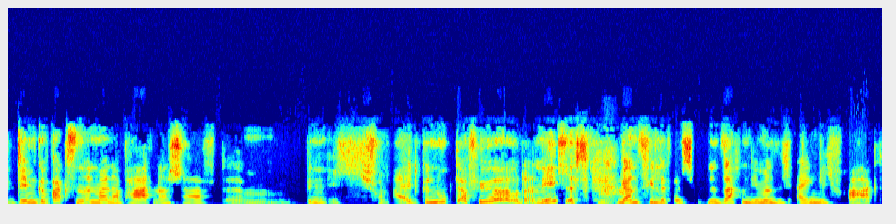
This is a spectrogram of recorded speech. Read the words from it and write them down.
dem gewachsen in meiner Partnerschaft? Ähm, bin ich schon alt genug dafür oder nicht? Ganz viele verschiedene Sachen, die man sich eigentlich fragt.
